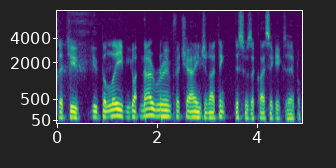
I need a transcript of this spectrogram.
that you you believe you've got no room for change, and I think this was a classic example.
